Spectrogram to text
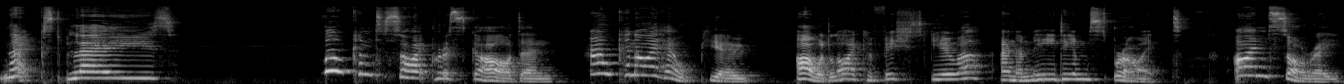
Next, please. Welcome to Cyprus Garden. How can I help you? I would like a fish skewer and a medium sprite. I'm sorry,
